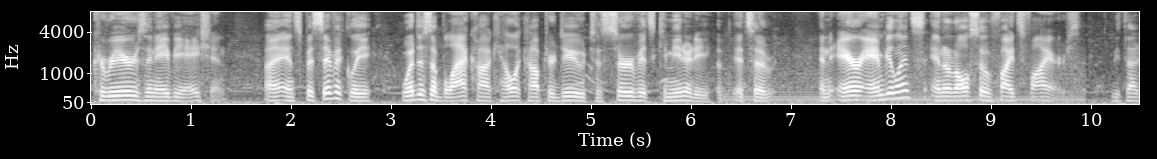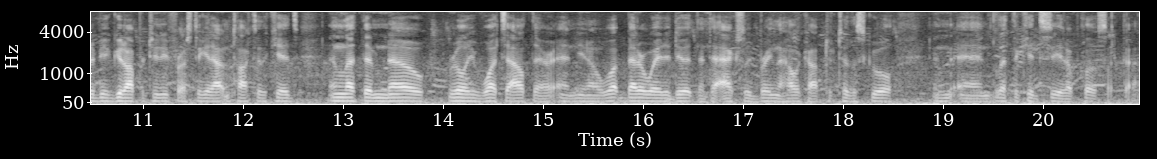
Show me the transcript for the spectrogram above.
careers in aviation. Uh, and specifically, what does a Black Hawk helicopter do to serve its community? It's a, an air ambulance and it also fights fires we thought it'd be a good opportunity for us to get out and talk to the kids and let them know really what's out there and you know what better way to do it than to actually bring the helicopter to the school and, and let the kids see it up close like that.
